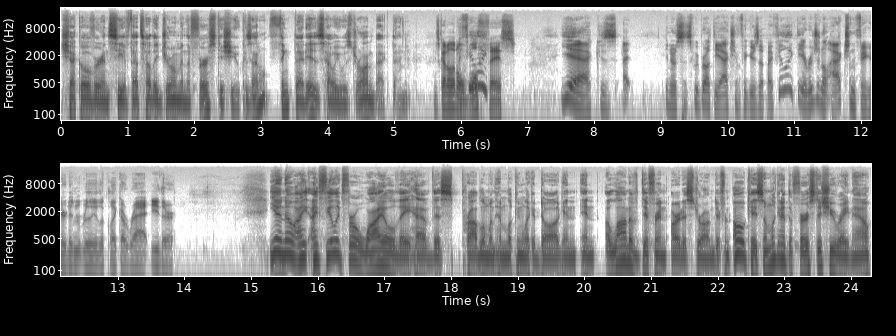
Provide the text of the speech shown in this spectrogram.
check over and see if that's how they drew him in the first issue because I don't think that is how he was drawn back then. He's got a little wolf like- face. Yeah, because you know, since we brought the action figures up, I feel like the original action figure didn't really look like a rat either. Yeah, no, I, I feel like for a while they have this problem with him looking like a dog, and, and a lot of different artists draw him different. Oh, okay, so I'm looking at the first issue right now,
